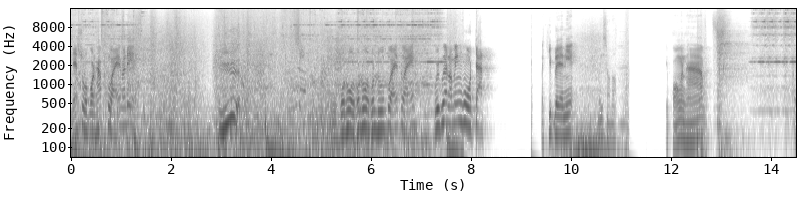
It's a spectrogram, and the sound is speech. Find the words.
เดสสรุปก่อนครับ สวย มาดิอือโอ้โหโ คนโหดคนโหดคนดูสวยสวยอุ้ยเพื่อนเราแม่งโหดจัดสคลิปเลยอันนี้เก็บของกันครับเว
